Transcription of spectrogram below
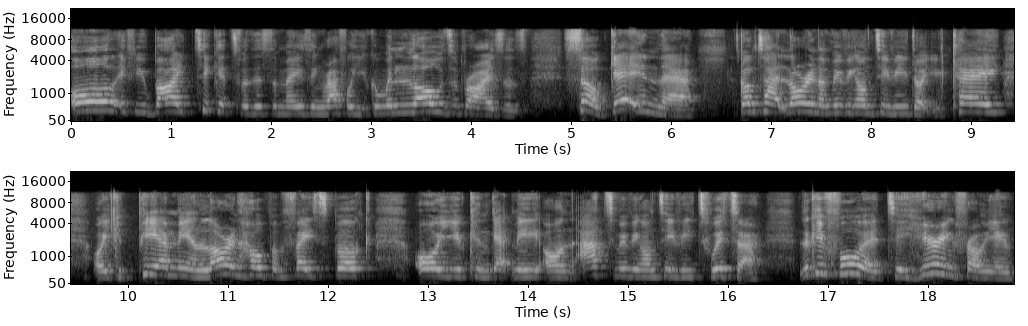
All if you buy tickets for this amazing raffle, you can win loads of prizes. So get in there. Contact Lauren on movingontv.uk or you can PM me and Lauren Hope on Facebook or you can get me on at movingontv Twitter. Looking forward to hearing from you.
